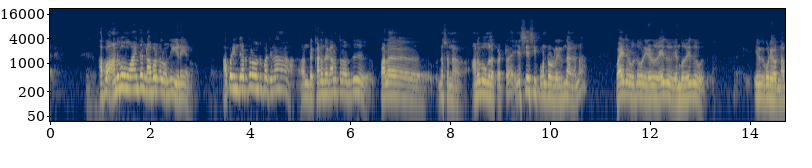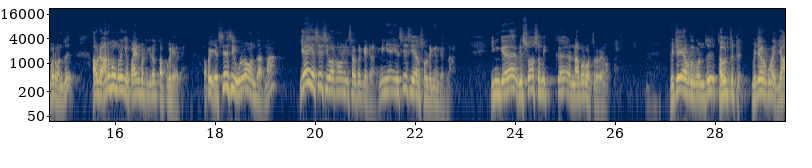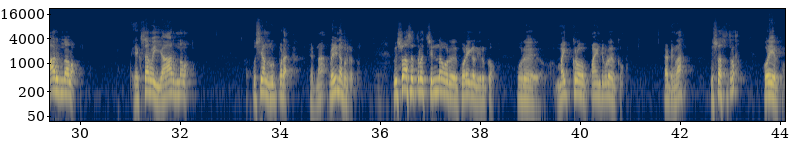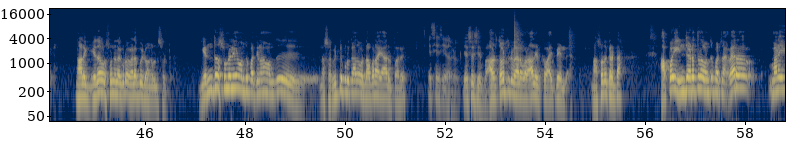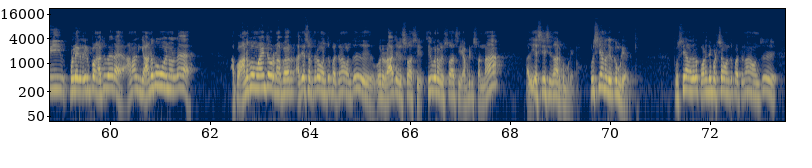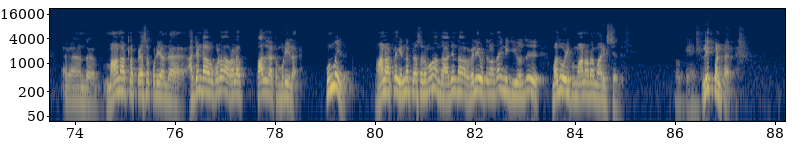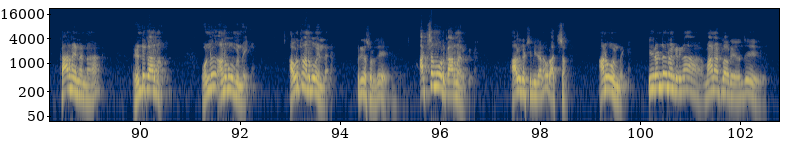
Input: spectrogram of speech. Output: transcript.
அப்போ அனுபவம் வாய்ந்த நபர்கள் வந்து இணையணும். அப்போ இந்த இடத்துல வந்து பார்த்திங்கன்னா அந்த கடந்த காலத்தில் வந்து பல என்ன சொன்ன அனுபவங்களை பெற்ற எஸ்எஸ்சி போன்றவர்கள் இருந்தாங்கன்னா வயதில் வந்து ஒரு எழுபது வயது எண்பது வயது இருக்கக்கூடிய ஒரு நபர் வந்து அவருடைய அனுபவங்களை இங்கே பயன்படுத்திக்கிறது தப்பு கிடையாது. அப்போ எஸ்எஸ்சி உள்ளே வந்தார்னா ஏன் எஸ்எஸ்சி வரணும்னு சில பேர் கேட்குறாங்க நீங்கள் ஏன் எஸ்எஸ்சி ஏன் சொல்கிறீங்கன்னு கேட்டால் இங்கே விசுவாசமிக்க நபர் ஒருத்தர் வேணும். விஜய் அவர்கள் வந்து தவிர்த்துட்டு விஜய் அவர் கூட யார் இருந்தாலும் எக்ஸ்ஆர்ஒய் யார் இருந்தாலும் புஷியானது உட்பட கேட்டால் வெளிநபர்கள். விசுவாசத்தில் சின்ன ஒரு குறைகள் இருக்கும். ஒரு மைக்ரோ பாயிண்ட் கூட இருக்கும். கரெக்டுங்களா விசுவாசத்தில் குறை இருக்கும். நாளைக்கு ஏதோ ஒரு சூழ்நிலை கூட விலை போயிடுவாங்கன்னு சொல்லிட்டு. எந்த சூழ்நிலையும் வந்து பார்த்திங்கன்னா வந்து என்ன விட்டு கொடுக்காத ஒரு நபராக யார் இருப்பார்? எஸ்எஸ்சி அவர்கள். எஸ்எஸ்சி அவர் தோற்றுட்டு வேறு ஒரு ஆள் இருக்க வாய்ப்பே இல்லை. நான் சொல்ல கரெக்டாக அப்போ இந்த இடத்துல வந்து பார்த்தீங்கன்னா வேறு மனைவி பிள்ளைகள் இருப்பாங்க. அது வேறு. ஆனால் இங்கே அனுபவம் வேணும்ல. அப்போ அனுபவம் வாய்ந்த ஒரு நபர் அதே சமயத்தில் வந்து பார்த்தீங்கன்னா வந்து ஒரு ராஜ விஸ்வாசி தீவிர விஸ்வாசி அப்படின்னு சொன்னால் அது எஸ்எஸ்சி தான் இருக்க முடியும். புஷியானது இருக்க முடியாது. புஷியானதில் குறைஞ்சபட்சம் வந்து பார்த்தீங்கன்னா வந்து அந்த மாநாட்டில் பேசக்கூடிய அந்த அஜெண்டாவை கூட அவரால் பாதுகாக்க முடியல. உண்மை இது. மாநாட்டில் என்ன பேசணுமோ அந்த அஜெண்டாவை வெளியே விட்டனால தான் இன்றைக்கி வந்து மது ஒழிப்பு மாநாடாக மாறிடுச்சு அது. ஓகே. லீக் பண்ணிட்டார். காரணம் என்னென்னா ரெண்டு காரணம். ஒன்று அனுபவமின்மை. அவருக்கும் அனுபவம் இல்லை. புரியுதா சொல்கிறது அச்சமும் ஒரு காரணம் இருக்குது ஆளுங்கட்சி மீதான ஒரு அச்சம். அனுபவமின்மை. இது ரெண்டும் என்னன்னு கேட்டிங்கன்னா மாநாட்டில் அவர் வந்து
